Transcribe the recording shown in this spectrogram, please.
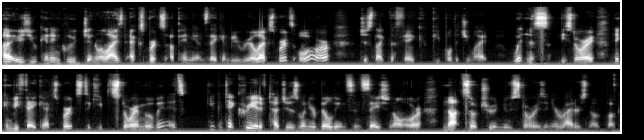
uh, is you can include generalized experts' opinions. They can be real experts or just like the fake people that you might witness the story. They can be fake experts to keep the story moving. It's you can take creative touches when you're building sensational or not so true news stories in your writer's notebook.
